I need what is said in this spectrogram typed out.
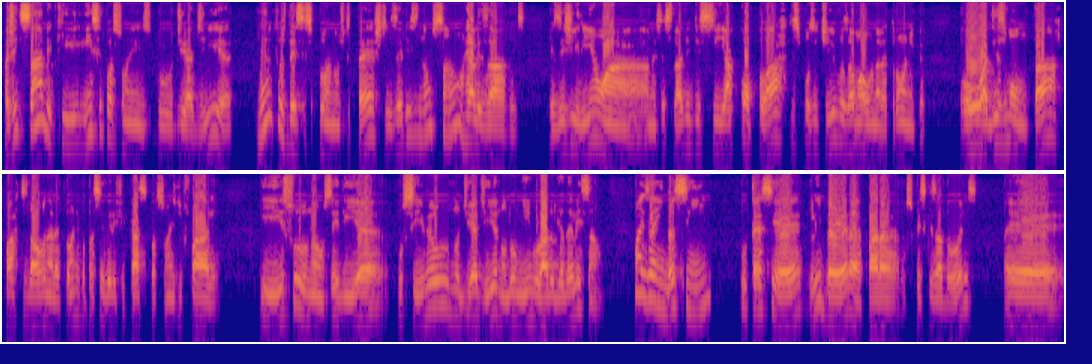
A gente sabe que em situações do dia a dia, muitos desses planos de testes eles não são realizáveis, exigiriam a, necessidade de se acoplar dispositivos a uma urna eletrônica ou a desmontar partes da urna eletrônica para se verificar situações de falha e isso não seria possível no dia a dia, no domingo lá do dia da eleição. Mas ainda assim, o TSE libera para os pesquisadores é,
